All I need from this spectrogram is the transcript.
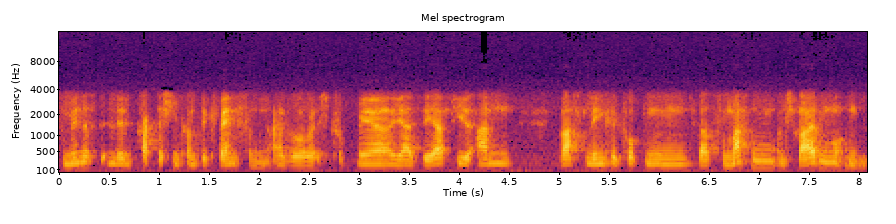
zumindest in den praktischen Konsequenzen. Also ich gucke mir ja sehr viel an, was linke Gruppen dazu machen und schreiben und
